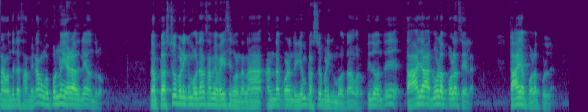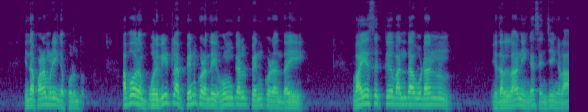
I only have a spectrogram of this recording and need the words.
நான் வந்துட்டேன் சாமின்னா உங்கள் பொண்ணு ஏழாவதுலேயே வந்துடும் நான் ப்ளஸ் டூ படிக்கும்போது தான் சாமி வயசுக்கு வந்தேன்னா அந்த குழந்தையும் ப்ளஸ் டூ படிக்கும்போது தான் வரும். இது வந்து தாயார் நூலை போல் சேலை தாயை போல் புள்ள இந்த பழமொழி இங்கே பொருந்தும். அப்போது ஒரு வீட்டில் பெண் குழந்தை உங்கள் பெண் குழந்தை வயசுக்கு வந்தவுடன் இதெல்லாம் நீங்கள் செஞ்சீங்களா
